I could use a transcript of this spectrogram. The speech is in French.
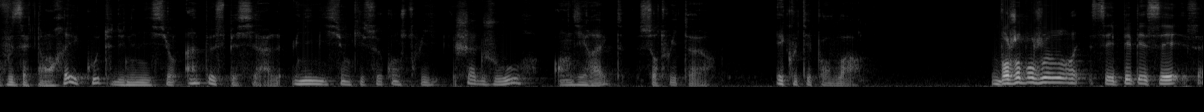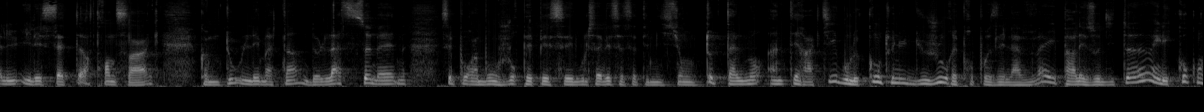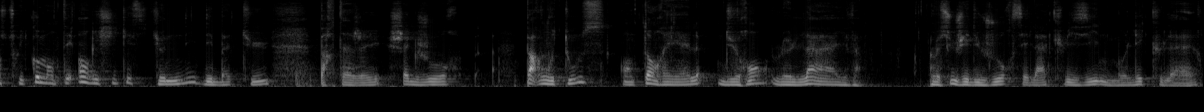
vous êtes en réécoute d'une émission un peu spéciale, une émission qui se construit chaque jour en direct sur Twitter. Écoutez pour voir. Bonjour, bonjour, c'est PPC. Salut, il est 7h35, comme tous les matins de la semaine. C'est pour un bonjour PPC. Vous le savez, c'est cette émission totalement interactive où le contenu du jour est proposé la veille par les auditeurs. Il est co-construit, commenté, enrichi, questionné, débattu, partagé chaque jour par vous tous en temps réel durant le live. Le sujet du jour, c'est la cuisine moléculaire.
